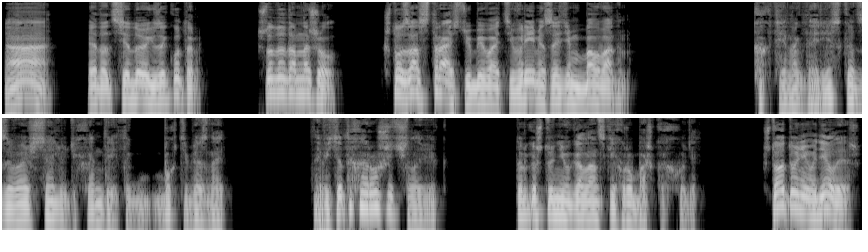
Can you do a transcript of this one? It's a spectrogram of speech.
А, этот седой экзекутор. Что ты там нашел? Что за страсть убивать время с этим болваном? Как ты иногда резко отзываешься о людях, Андрей, так бог тебя знает. А ведь это хороший человек. Только что не в голландских рубашках ходит. — Что ты у него делаешь?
